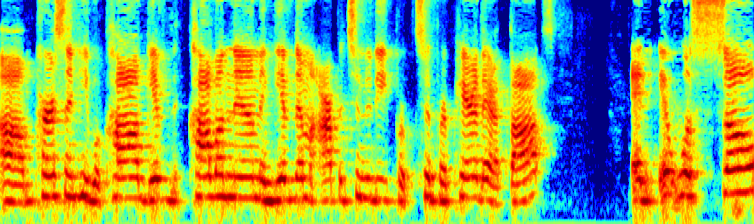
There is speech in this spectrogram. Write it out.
um, person he would call, give call on them and give them an opportunity to prepare their thoughts. And it was so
